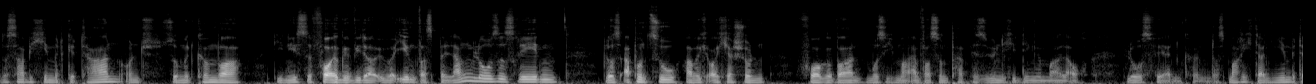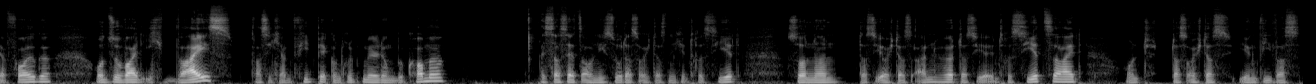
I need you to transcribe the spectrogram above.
Das habe ich hiermit getan und somit können wir die nächste Folge wieder über irgendwas Belangloses reden. Bloß ab und zu habe ich euch ja schon vorgewarnt, muss ich mal einfach so ein paar persönliche Dinge mal auch loswerden können. Das mache ich dann hier mit der Folge. Und soweit ich weiß, was ich an Feedback und Rückmeldung bekomme, ist das jetzt auch nicht so, dass euch das nicht interessiert, sondern dass ihr euch das anhört, dass ihr interessiert seid und dass euch das irgendwie was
